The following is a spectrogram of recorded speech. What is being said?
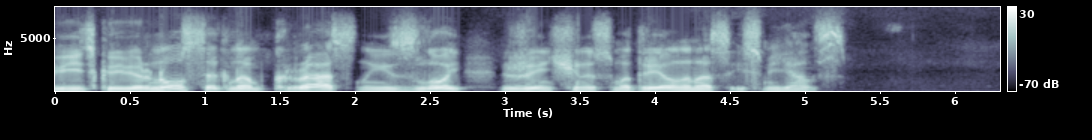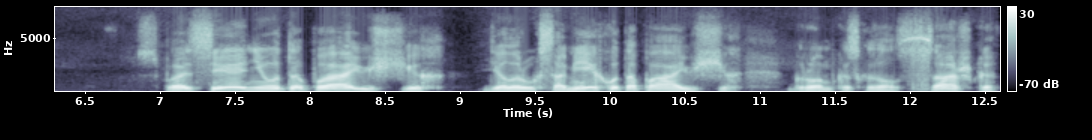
Витька вернулся к нам красный и злой. Женщина смотрела на нас и смеялась. «Спасение утопающих! Дело рук самих утопающих!» — громко сказал Сашка,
